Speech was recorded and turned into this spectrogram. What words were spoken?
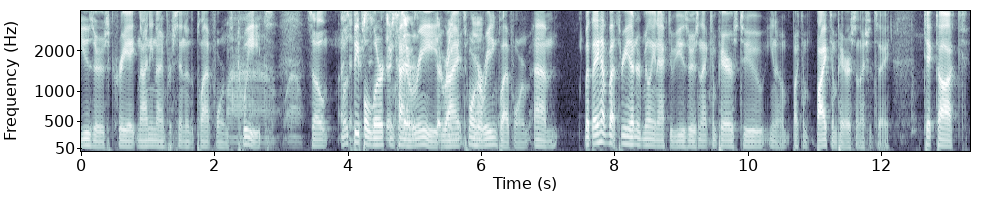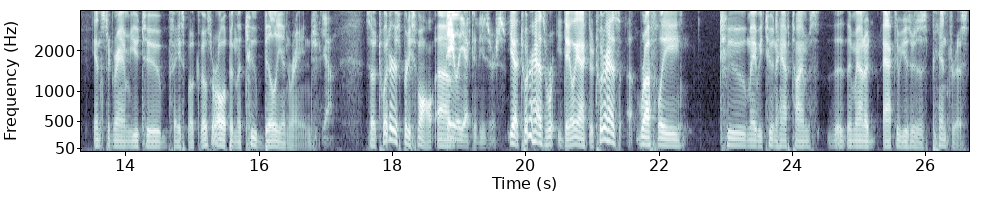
users create 99% of the platform's Wow, tweets. Wow. So That's most people lurk and kind of read, they're right? reading, It's more of a reading platform. Um, but they have about 300 million active users, and that compares to you know by com- by comparison, I should say, TikTok, Instagram, YouTube, Facebook. Those are all up in the two billion range. Yeah. So Twitter is pretty small. Um, Daily active users. yeah, Twitter has r- daily active. Twitter has roughly two, maybe two and a half times the, the amount of active users as Pinterest,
